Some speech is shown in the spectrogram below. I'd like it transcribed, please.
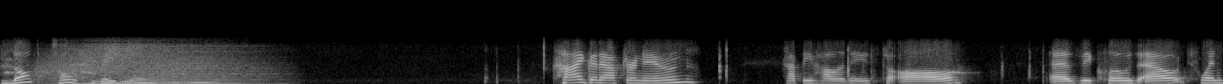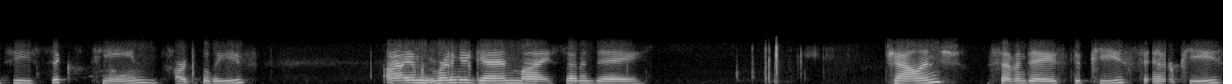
Blog Talk Radio. Hi, good afternoon. Happy holidays to all. As we close out 2016, it's hard to believe. I am running again my seven day challenge, seven days to peace, inner peace.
